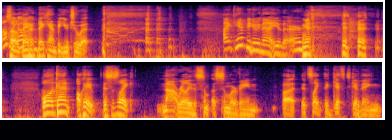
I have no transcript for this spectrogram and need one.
Oh so my they they can't beat you to it. I can't be doing that either. well, again, okay, this is like not really the, sim- a similar vein, but it's like the gift giving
